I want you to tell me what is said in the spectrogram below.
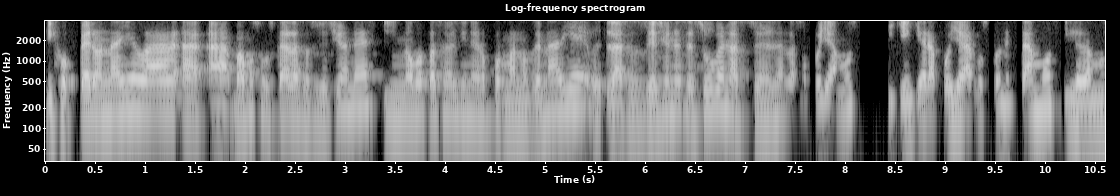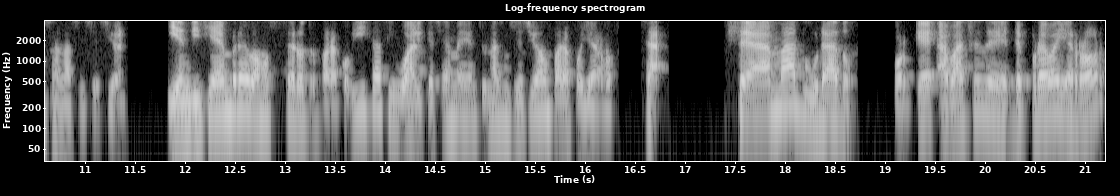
dijo, pero nadie va a, vamos a buscar a las asociaciones y no va a pasar el dinero por manos de nadie. Las asociaciones se suben, las asociaciones las apoyamos y quien quiera apoyar, los conectamos y le damos a la asociación. Y en diciembre vamos a hacer otro para cobijas, igual que sea mediante una asociación para apoyarlo. O sea, se ha madurado, porque a base de, de prueba y error,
